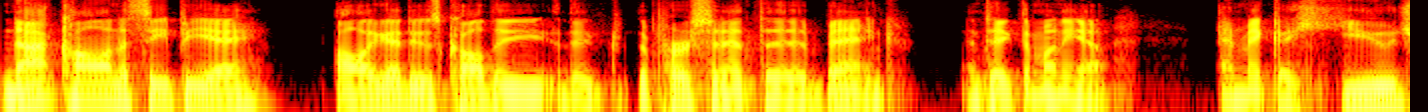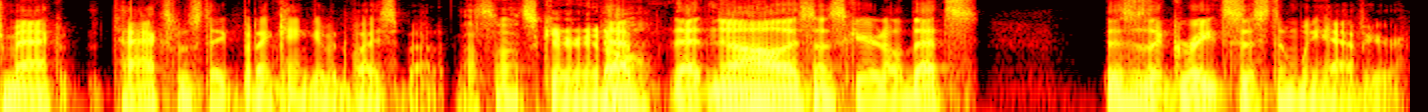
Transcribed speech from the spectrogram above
not calling a CPA. All I got to do is call the, the the person at the bank and take the money out and make a huge mac tax mistake, but I can't give advice about it. That's not scary at That all. that no, that's not scary at all. That's this is a great system we have here.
